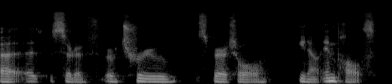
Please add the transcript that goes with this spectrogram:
a, a sort of a true spiritual you know impulse?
